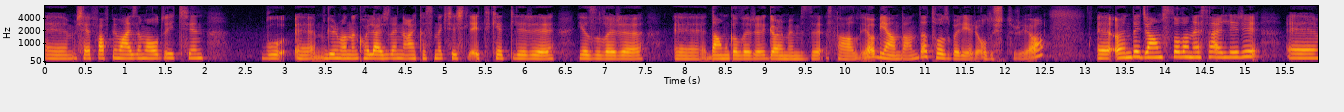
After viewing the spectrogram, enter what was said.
e, şeffaf bir malzeme olduğu için bu e, Gürman'ın kolajlarının arkasındaki çeşitli etiketleri, yazıları, e, damgaları görmemizi sağlıyor. Bir yandan da toz bariyeri oluşturuyor. E, önde camsız olan eserleri e,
